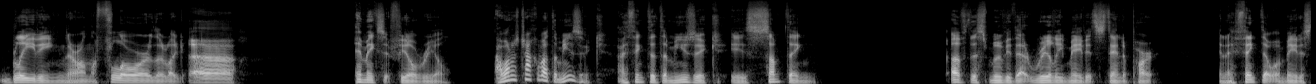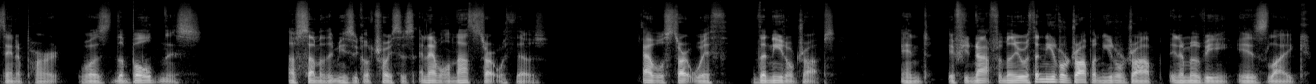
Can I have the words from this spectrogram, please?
bleeding. They're on the floor. They're like, ugh. It makes it feel real. I want to talk about the music. I think that the music is something of this movie that really made it stand apart. And I think that what made it stand apart was the boldness of some of the musical choices. And I will not start with those. I will start with the needle drops. And if you're not familiar with a needle drop, a needle drop in a movie is like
